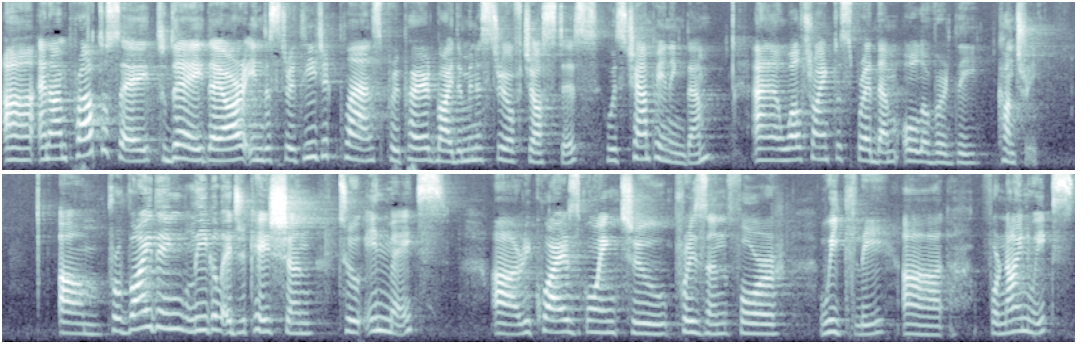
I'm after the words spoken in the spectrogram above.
Uh, and I'm proud to say today they are in the strategic plans prepared by the Ministry of Justice, who is championing them, and while trying to spread them all over the country. Um, providing legal education to inmates uh, requires going to prison for weekly, uh, for nine weeks,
